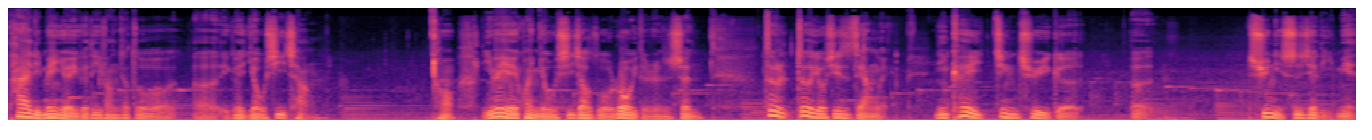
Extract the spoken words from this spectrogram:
它里面有一个地方叫做呃一个游戏场，好、哦，里面有一款游戏叫做《Roy 的人生》。这个这个游戏是怎样嘞？你可以进去一个。呃，虚拟世界里面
